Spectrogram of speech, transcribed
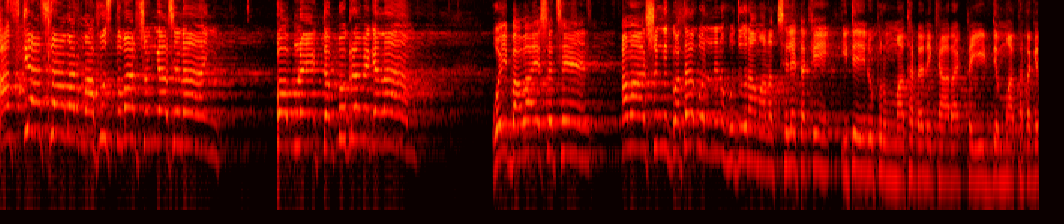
আজকে আসলে আমার মাহফুজ তোমার সঙ্গে আসে নাই। পাবনায় একটা প্রোগ্রামে গেলাম। ওই বাবা এসেছেন। আমার সঙ্গে কথা বললেন হুজুর, আমার ছেলেটাকে ইটের উপর মাথাটা রেখে আর একটা ইট দিয়ে মাথাটাকে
